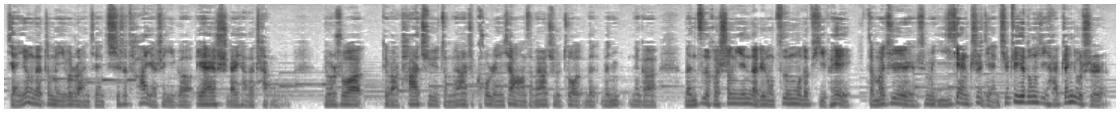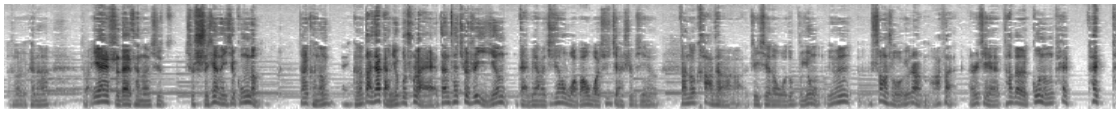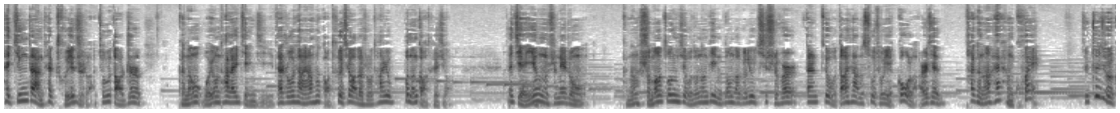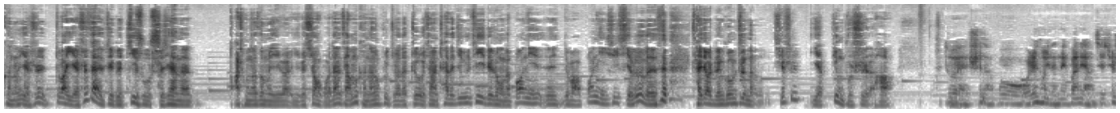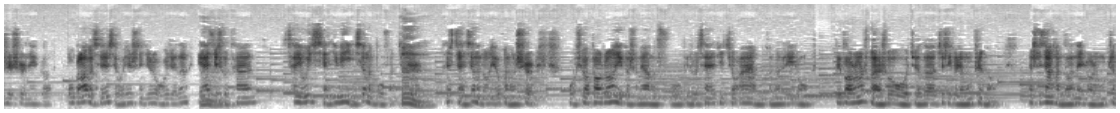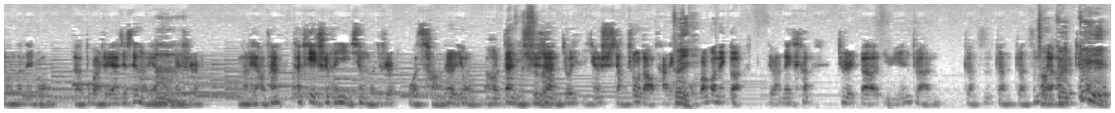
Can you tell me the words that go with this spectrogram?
剪映的这么一个软件，其实它也是一个 AI 时代下的产物。比如说，对吧？它去怎么样去抠人像，怎么样去做文文那个文字和声音的这种字幕的匹配，怎么去什么一键质检，其实这些东西还真就是说可能，对吧？AI 时代才能去去实现的一些功能。但可能可能大家感觉不出来，但它确实已经改变了。就像我吧，我去剪视频，Final Cut 啊这些的我都不用，因为上手有点麻烦，而且它的功能太太太精湛、太垂直了，就会导致可能我用它来剪辑，但是我想让它搞特效的时候，它又不能搞特效。但剪映是那种可能什么东西我都能给你弄到个六七十分，但是对我当下的诉求也够了，而且它可能还很快。就这就可能也是对吧？也是在这个技术实现的达成了这么一个一个效果。但是咱们可能会觉得，只有像 ChatGPT 这种的帮你，对吧？帮你去写论文才叫人工智能。其实也并不是哈。对，是的，我我认同你的那个观点啊。其实确实是那个，我 blog 其实写过一些事情，就是我会觉得 AI 技术它它有显一为隐性的部分，就是很显性的东西，有可能是我需要包装一个什么样的服务，比如说 ChatGPT 用 IM 可能是一种被包装出来说，我觉得这是一个人工智能。但实际上很多那种人工智能的那种，呃，不管是 A I G C 能力也好，还是能力也好，它它可以是很隐性的，就是我藏着用，然后但你实际上你就已经享受到它那个，包括那个，对吧？那个就是呃，语音转转字转转字幕也好，就这个，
